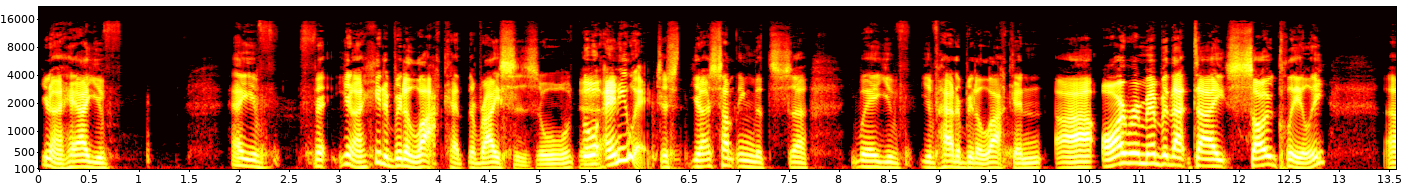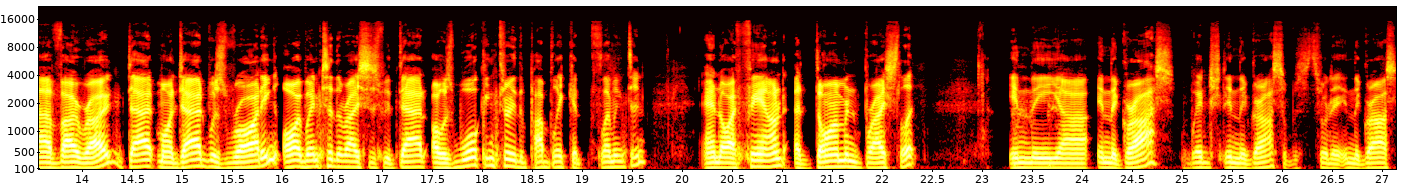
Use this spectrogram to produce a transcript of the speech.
You know how you've how you've you know hit a bit of luck at the races or or anywhere. Just you know something that's. Uh, where you've you've had a bit of luck, and uh, I remember that day so clearly. Uh, Vo Rogue, Dad, my dad was riding. I went to the races with Dad. I was walking through the public at Flemington, and I found a diamond bracelet in the uh, in the grass, wedged in the grass. It was sort of in the grass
